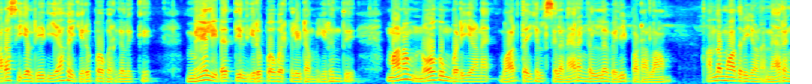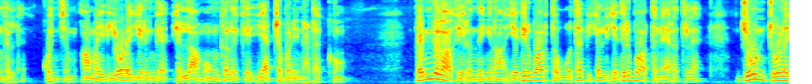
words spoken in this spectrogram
அரசியல் ரீதியாக இருப்பவர்களுக்கு மேலிடத்தில் இருப்பவர்களிடம் இருந்து மனம் நோகும்படியான வார்த்தைகள் சில நேரங்களில் வெளிப்படலாம். அந்த மாதிரியான நேரங்களில் கொஞ்சம் அமைதியோடு இருங்க எல்லாம் உங்களுக்கு ஏற்றபடி நடக்கும். பெண்களாக இருந்தீங்கன்னா எதிர்பார்த்த உதவிகள் எதிர்பார்த்த நேரத்தில் ஜூன் ஜூலை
